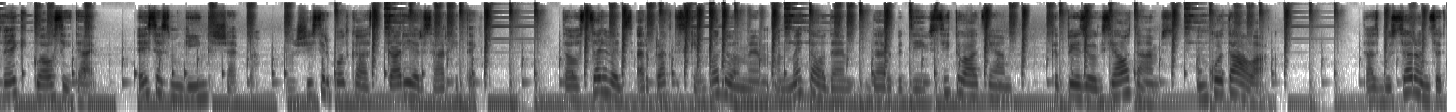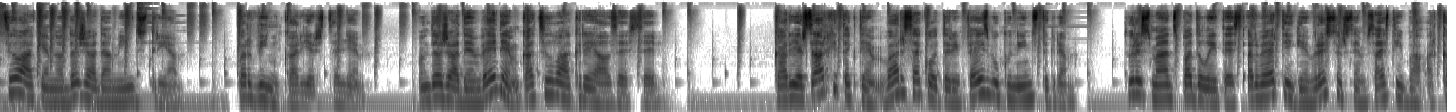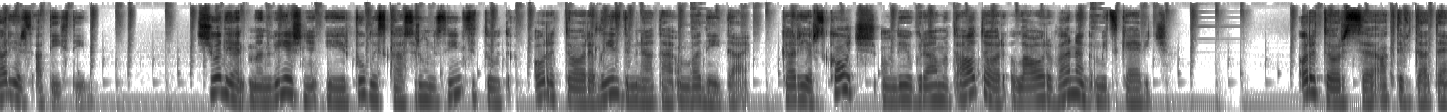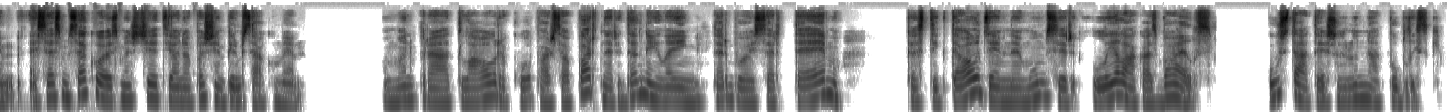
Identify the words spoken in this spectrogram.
Sveiki, klausītāji! Es esmu Ginta Šepa, un šis ir podkāsts Karjeras arhitekts. Tavs ceļvedis ar praktiskiem padomiem un metodēm darba dzīves situācijām, kad piezogas jautājums, un ko tālāk. Tās būs sarunas ar cilvēkiem no dažādām industrijām, par viņu karjeras ceļiem un dažādiem veidiem, kā cilvēki realizē sevi. Karjeras arhitektiem var sekot arī Facebook un Instagram. Tur es mēdzu padalīties ar vērtīgiem resursiem saistībā ar karjeras attīstību. Šodien man viesņa ir Publiskās runas institūta oratore, līdzdibinātāja un vadītāja, karjeras kočs un divu grāmatu autore Laura Vanaga Mitskeviča. Orators aktivitātēm es esmu sekojis man šķiet jau no pašiem pirmsākumiem. Un, manuprāt, Laura kopā ar savu partneri Dagniju Leņu darbojas ar tēmu, kas tik daudziem no mums ir lielākās bailes - uzstāties un runāt publiski.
